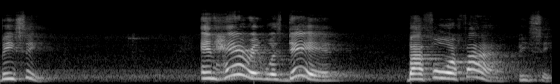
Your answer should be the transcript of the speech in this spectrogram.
BC. And Herod was dead by 4 or 5 BC.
